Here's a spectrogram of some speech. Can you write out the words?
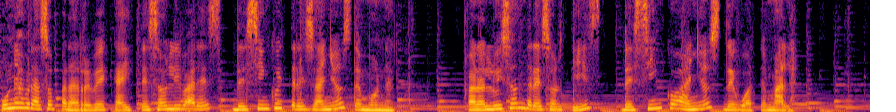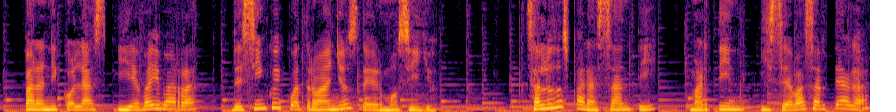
Un abrazo para Rebeca y Tessa Olivares, de 5 y 3 años, de Mónaco. Para Luis Andrés Ortiz, de 5 años, de Guatemala para Nicolás y Eva Ibarra, de 5 y 4 años de Hermosillo. Saludos para Santi, Martín y Sebas Arteaga,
